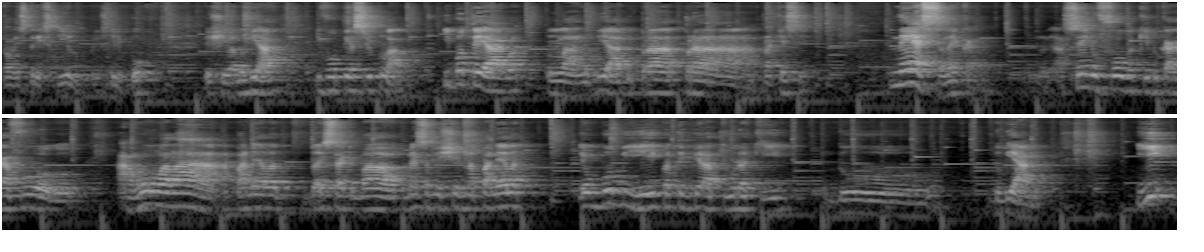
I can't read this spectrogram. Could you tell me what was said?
talvez 3 kg, 3 kg e pouco, deixei lá no biabo e voltei a circular. E botei água lá no biabo para aquecer. Nessa, né, cara, acende o fogo aqui do caga-fogo, arruma lá a panela da Ball, começa a mexer na panela, eu bobiei com a temperatura aqui do, do biado. E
